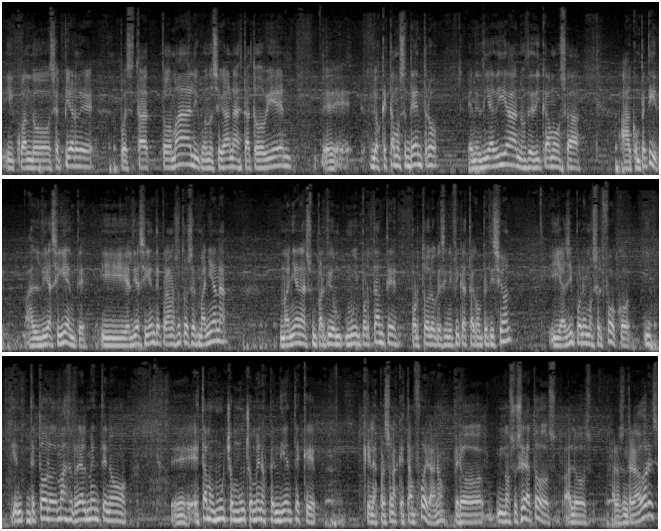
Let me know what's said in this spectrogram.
y cuando se pierde pues está todo mal y cuando se gana está todo bien. Eh, los que estamos dentro en el día a día nos dedicamos a, a competir al día siguiente y el día siguiente para nosotros es mañana. Mañana es un partido muy importante por todo lo que significa esta competición y allí ponemos el foco. Y, de todo lo demás realmente no eh, estamos mucho, mucho menos pendientes que, que las personas que están fuera, ¿no? Pero nos sucede a todos, a los, a los entrenadores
